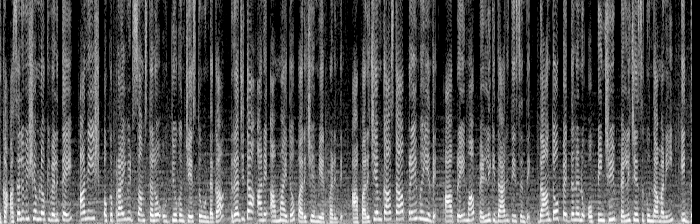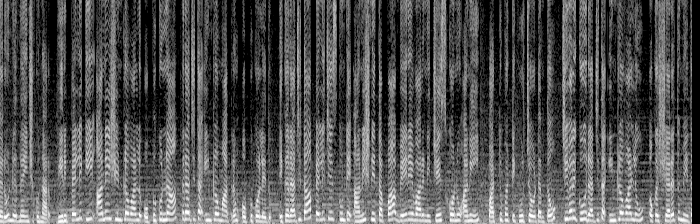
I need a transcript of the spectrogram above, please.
ఇక అసలు విషయంలోకి వెళితే అనీష్ ఒక ప్రైవేట్ సంస్థలో ఉద్యోగం చేస్తూ ఉండగా రజిత అనే అమ్మాయితో పరిచయం ఏర్పడింది. ఆ పరిచయం కాస్త ప్రేమయ్యింది. ఆ ప్రేమ పెళ్ళికి దారి తీసింది దాంతో పెద్దలను ఒప్పించి పెళ్ళి చేసుకుందామని ఇద్దరు నిర్ణయించుకున్నారు. వీరి పెళ్ళికి అనీష్ ఇంట్లో వాళ్ళు ఒప్పుకున్నా రజిత ఇంట్లో మాత్రం ఒప్పుకోలేదు. ఇక రజిత పెళ్ళి చేసుకుంటే అనీష్ని తప్ప వేరే వారిని చేసుకోను అని పట్టుపట్టి కూర్చోవటంతో చివరకు రజిత ఇంట్లో వాళ్ళు ఒక షరతు మీద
